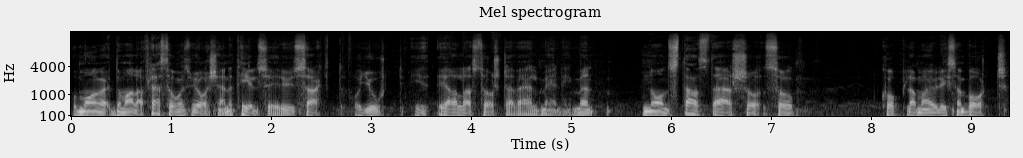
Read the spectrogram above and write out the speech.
Och många, de allra flesta gånger som jag känner till så är det ju sagt och gjort i, i allra största välmening. Men någonstans där så, så kopplar man ju liksom bort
